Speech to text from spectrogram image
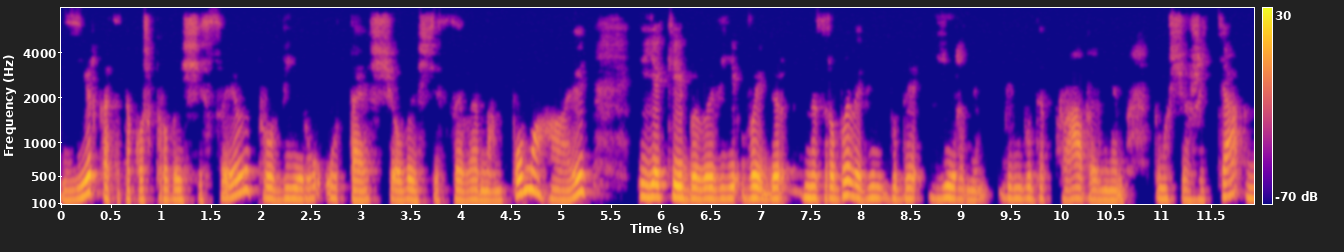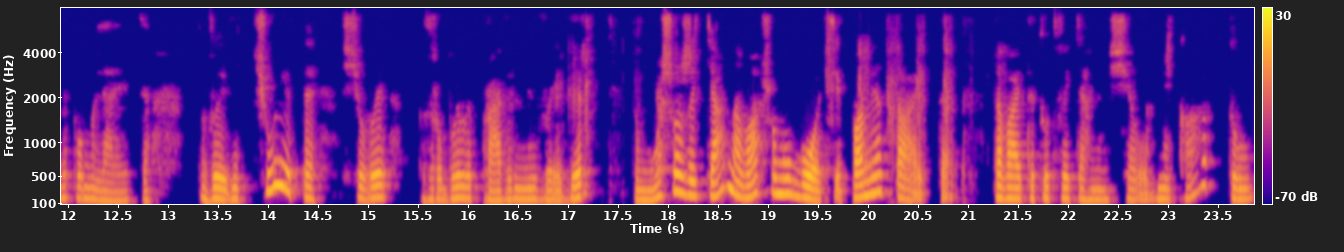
зірка це також про вищі сили, про віру у те, що вищі сили нам допомагають. І який би ви вибір не зробили, він буде вірним, він буде правильним, тому що життя не помиляється. Ви відчуєте, що ви зробили правильний вибір, тому що життя на вашому боці. Пам'ятайте, давайте тут витягнемо ще одну карту.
